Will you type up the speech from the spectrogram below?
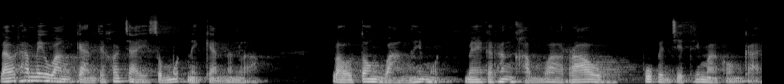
แล้วถ้าไม่วางแก่นจะเข้าใจสมมุติในแก่นนั้นหรอเราต้องวางให้หมด แม้กระทั่งคำว่าเราผู้เป็นจิตที่มาของกาย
